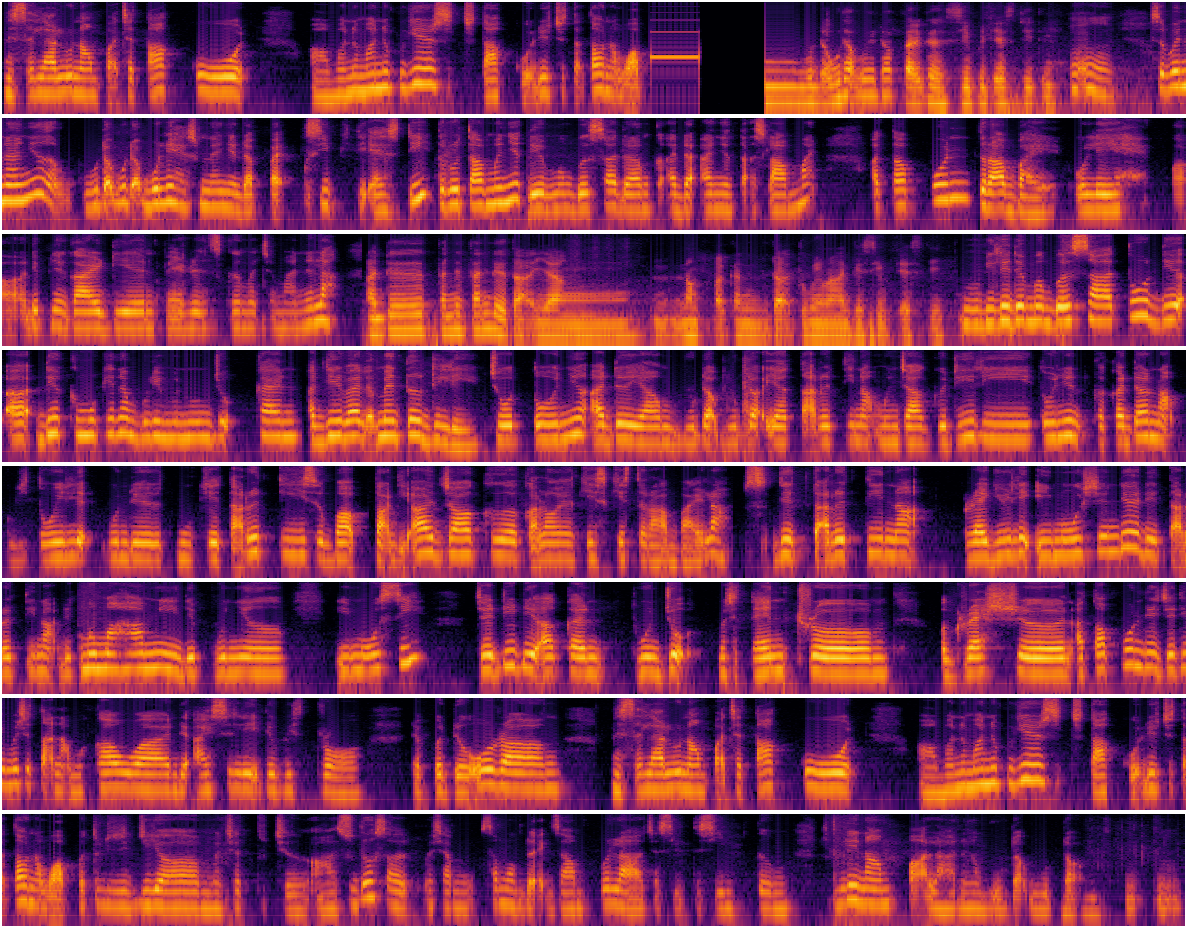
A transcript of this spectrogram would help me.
Dia selalu nampak macam takut. Uh, mana-mana pergi dia takut. Dia macam tak tahu nak buat apa. Budak-budak boleh dapat ke CPTSD ni? Mm-mm. Sebenarnya budak-budak boleh sebenarnya dapat CPTSD terutamanya dia membesar dalam keadaan yang tak selamat ataupun terabai oleh uh, dia punya guardian, parents ke macam mana lah. Ada tanda-tanda tak yang nampakkan budak tu memang ada CPTSD? Bila dia membesar tu dia uh, dia kemungkinan boleh menunjukkan uh, developmental delay. Contohnya ada yang budak-budak yang tak reti nak menjaga diri. Contohnya kadang-kadang nak pergi toilet pun dia mungkin tak reti sebab tak diajar ke kalau yang kes-kes terabai lah. Dia tak reti nak regulate emotion dia, dia tak reti nak dia memahami dia punya emosi. Jadi dia akan tunjuk macam tantrum, aggression ataupun dia jadi macam tak nak berkawan, dia isolate, dia withdraw daripada orang. Dia selalu nampak macam takut. Uh, mana-mana pergi dia takut. Dia tak tahu nak buat apa tu dia diam macam tu je. Uh, so those are macam some of the example lah macam simptom-simptom. Kita boleh nampak lah dengan budak-budak. Mm-mm.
